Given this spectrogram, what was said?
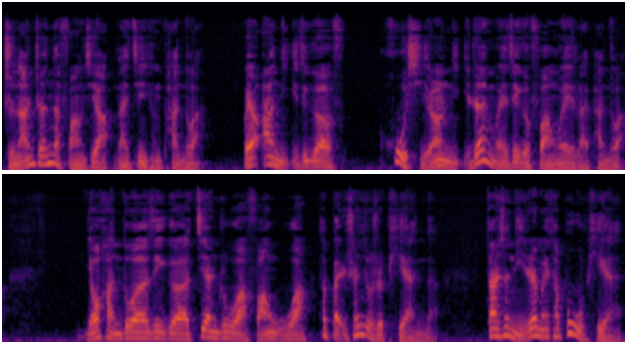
指南针的方向来进行判断，不要按你这个户型你认为这个方位来判断。有很多这个建筑啊、房屋啊，它本身就是偏的，但是你认为它不偏，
